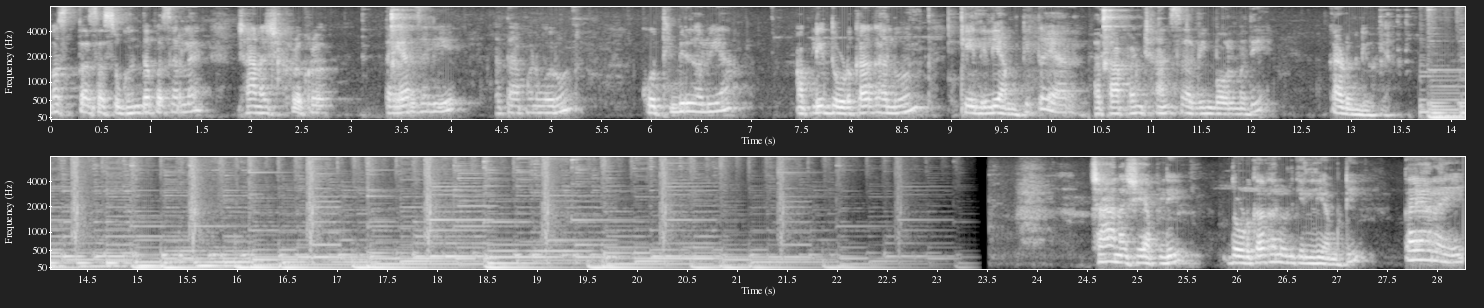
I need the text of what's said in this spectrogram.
मस्त असा सुगंध पसरला आहे छान अशी खळखळ तयार झाली आहे आता आपण वरून कोथिंबीर घालूया. आपली दोडका घालून केलेली आमटी तयार. आता आपण छान सर्विंग बाउलमध्ये काढून घेऊया. छान अशी आपली दोडका घालून केलेली आमटी तयार आहे.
